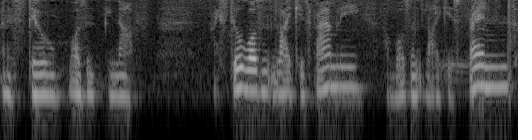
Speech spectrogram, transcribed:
and it still wasn't enough. I still wasn't like his family. I wasn't like his friends.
